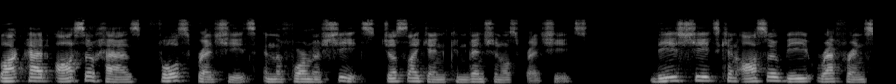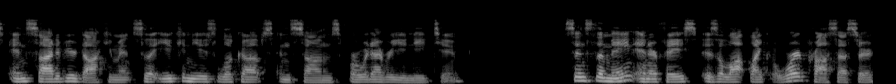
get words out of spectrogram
Blockpad also has full spreadsheets in the form of sheets, just like in conventional spreadsheets. These sheets can also be referenced inside of your document so that you can use lookups and sums or whatever you need to. Since the main interface is a lot like a word processor,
